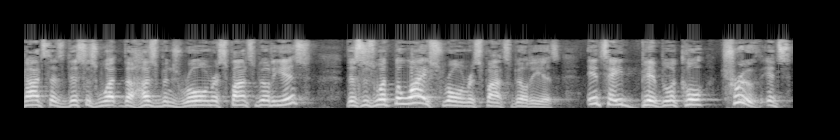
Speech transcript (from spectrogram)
God says this is what the husband's role and responsibility is. This is what the wife's role and responsibility is. It's a biblical truth. It's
